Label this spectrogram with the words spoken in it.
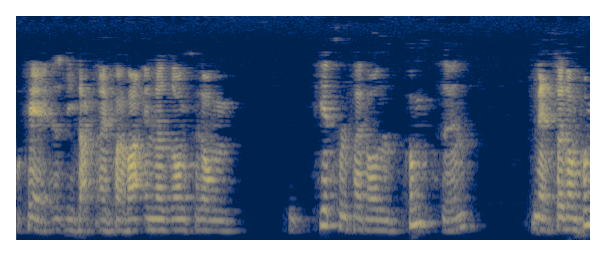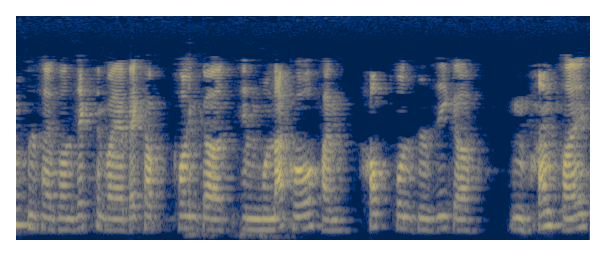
okay, ich sag's einfach, war in der Saison 2014, 2015 ne, 2015, 2016 war er Backup Point Guard in Monaco beim Hauptrundensieger in Frankreich.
